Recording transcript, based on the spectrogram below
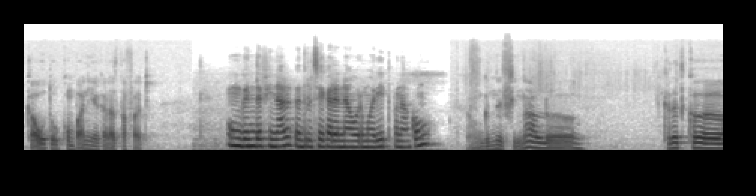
caut o companie care asta face. Un gând de final pentru cei care ne-au urmărit până acum? Un gând de final, uh, cred că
